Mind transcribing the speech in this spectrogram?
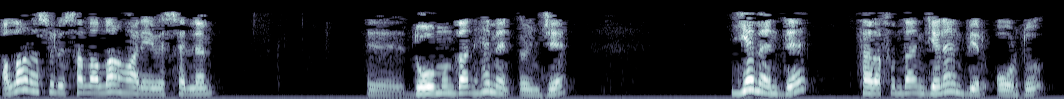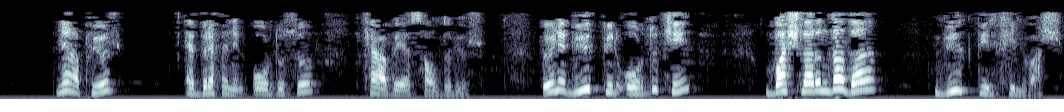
Allah Resulü sallallahu aleyhi ve sellem e, doğumundan hemen önce Yemen'de tarafından gelen bir ordu ne yapıyor? Ebrehe'nin ordusu Kabe'ye saldırıyor. Öyle büyük bir ordu ki başlarında da büyük bir fil var.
